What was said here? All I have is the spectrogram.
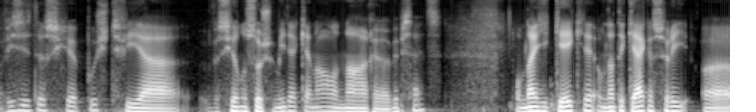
visitors gepusht via verschillende social media kanalen naar websites. Om dan, gekeken, om dan te kijken sorry, uh,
